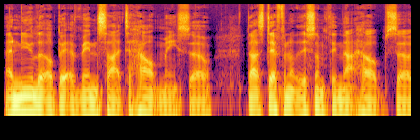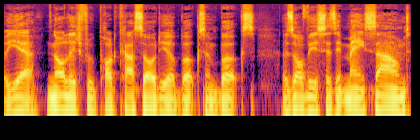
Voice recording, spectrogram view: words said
a new little bit of insight to help me. So that's definitely something that helps. So, yeah, knowledge through podcasts, audiobooks, and books, as obvious as it may sound,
